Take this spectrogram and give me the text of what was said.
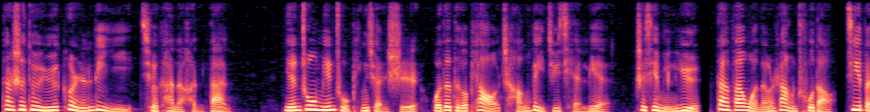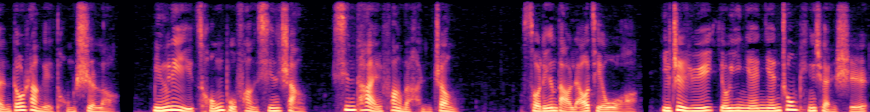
但是对于个人利益却看得很淡。年终民主评选时，我的得票常位居前列，这些名誉，但凡我能让出的，基本都让给同事了。名利从不放心上，心态放得很正。所领导了解我，以至于有一年年终评选时，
